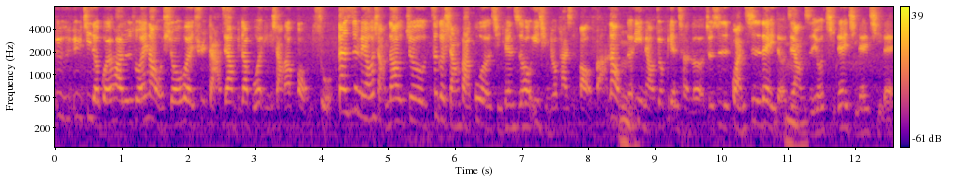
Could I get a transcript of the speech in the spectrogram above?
预预计的规划，就是说，哎，那我休会去打，这样比较不会影响到工作。但是没有想到，就这个想法过了几天之后，疫情就开始爆发，那我们的疫苗就变成了就是管制类的这样子，有几类几类几类。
